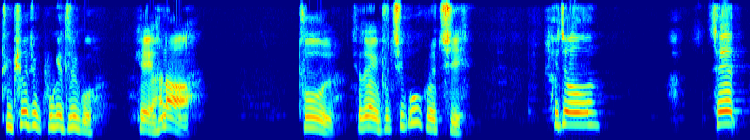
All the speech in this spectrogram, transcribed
등 펴주고, 고개 들고. 오케이. 하나, 둘, 겨드랑이 붙이고, 그렇지. 회전, 셋,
